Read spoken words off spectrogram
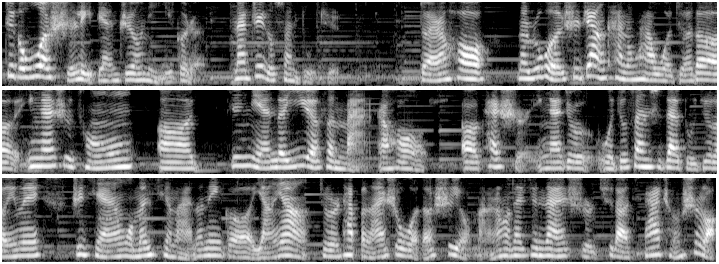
这个卧室里边只有你一个人，那这个算独居。对，然后那如果是这样看的话，我觉得应该是从呃。今年的一月份吧，然后呃开始应该就我就算是在独居了，因为之前我们请来的那个洋洋，就是他本来是我的室友嘛，然后他现在是去到其他城市了，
